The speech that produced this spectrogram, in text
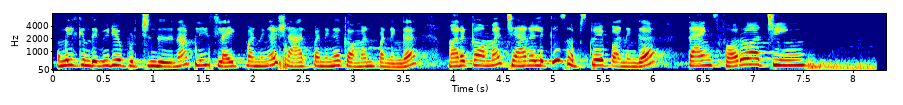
உங்களுக்கு இந்த வீடியோ பிடிச்சிருந்ததுன்னா ப்ளீஸ் லைக் பண்ணுங்கள் ஷேர் பண்ணுங்கள் கமெண்ட் பண்ணுங்கள் மறக்காமல் சேனலுக்கு சப்ஸ்கிரைப் பண்ணுங்கள் தேங்க்ஸ் ஃபார் வாட்சிங்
